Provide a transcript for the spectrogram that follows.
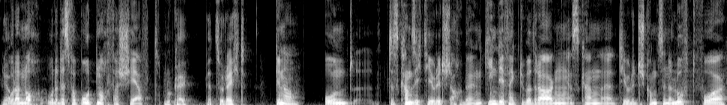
Ja. Oder noch, oder das Verbot noch verschärft. Okay, ja, zu Recht. Genau. Und das kann sich theoretisch auch über einen Gendefekt übertragen. Es kann, äh, theoretisch kommt es in der Luft vor.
